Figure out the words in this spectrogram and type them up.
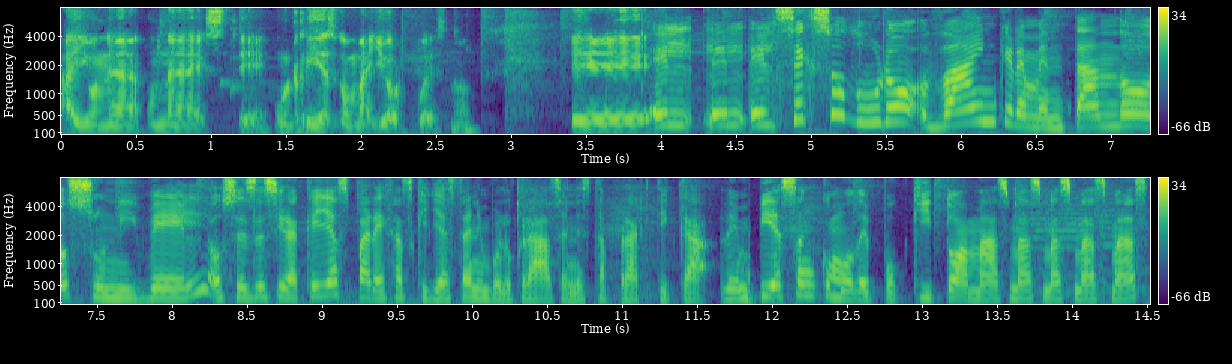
hay una, una, este, un riesgo mayor, pues, ¿no? Eh, el, sexo duro va incrementando su nivel, o sea, es decir, aquellas parejas que ya están involucradas en esta práctica empiezan como de poquito a más, más, más, más, más,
